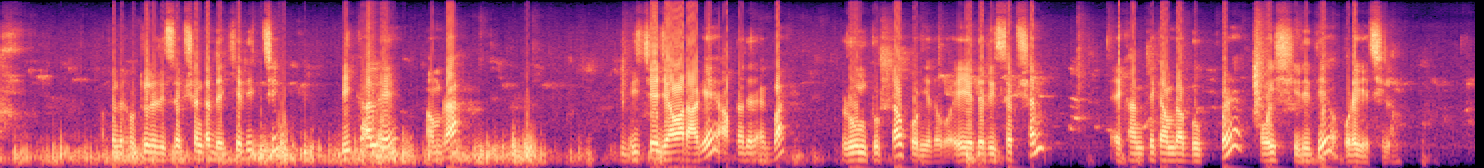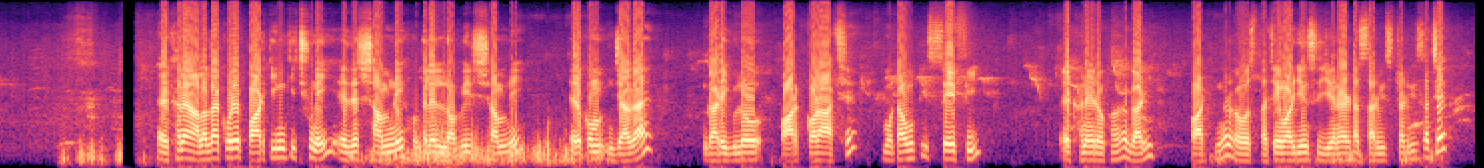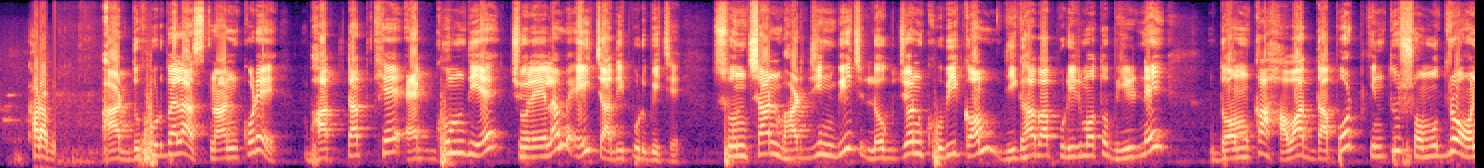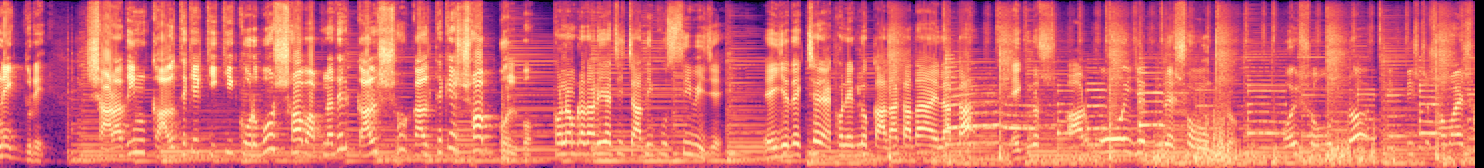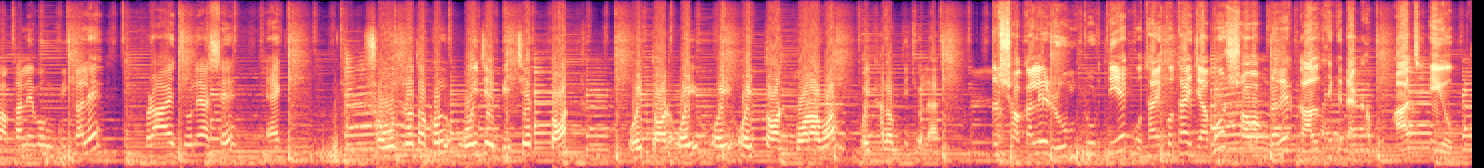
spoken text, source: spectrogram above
আপনাদের হোটেলের রিসেপশনটা দেখিয়ে দিচ্ছি। বিকালে আমরা বিচে যাওয়ার আগে আপনাদের একবার রুম ট্যুরটাও করিয়ে দেবো। এই এদের রিসেপশন এখান থেকে আমরা বুক করে ওই সিঁড়ি দিয়ে ওপরে গেছিলাম। এখানে আলাদা করে পার্কিং কিছু নেই, এদের সামনেই হোটেলের লবির সামনেই এরকম জায়গায় গাড়িগুলো পার্ক করা আছে। মোটামুটি সেফই এখানে এরকম গাড়ি পার্কিংয়ের ব্যবস্থা আছে এমার্জেন্সি জেনারেটর সার্ভিস টার্ভিস আছে খারাপ। আর দুপুরবেলা স্নান করে ভাত টাত খেয়ে এক ঘুম দিয়ে চলে এলাম এই চাঁদিপুর বিচে সুনসান ভার্জিন বিচ লোকজন খুবই কম দীঘা বা পুরীর মতো ভিড় নেই দমকা হাওয়ার দাপট কিন্তু সমুদ্র অনেক দূরে। সারাদিন কাল থেকে কি কি করব সব আপনাদের কাল সকাল থেকে সব বলব। এখন আমরা দাঁড়িয়ে আছি চাঁদিপুর সি বিচে এই যে দেখছেন এখন এগুলো কাদা কাদা এলাকা। এগুলো আর ওই যে দূরে সমুদ্র, ওই সমুদ্র নির্দিষ্ট সময়ে সকালে এবং বিকালে প্রায় চলে আসে এক সমুদ্র তখন ওই যে বিচের তট, ওই তট ওই ওই ওই তট বরাবর ওইখান অব্দি চলে আসে। কাল সকালে রুম ট্যুর দিয়ে কোথায় কোথায় যাব সব আপনাদের কাল থেকে দেখাবো, আজ এই অবধি।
